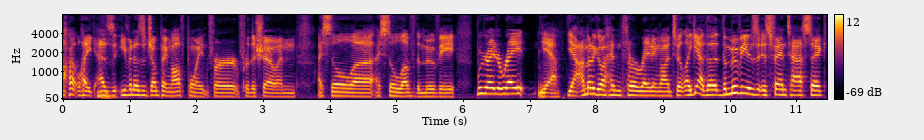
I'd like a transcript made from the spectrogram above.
like as even as a jumping off point for for the show, and I still uh, I still love the movie. We ready to rate? yeah. Yeah, I'm gonna go ahead and throw a rating onto it. Like, yeah, the the movie is is fantastic.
